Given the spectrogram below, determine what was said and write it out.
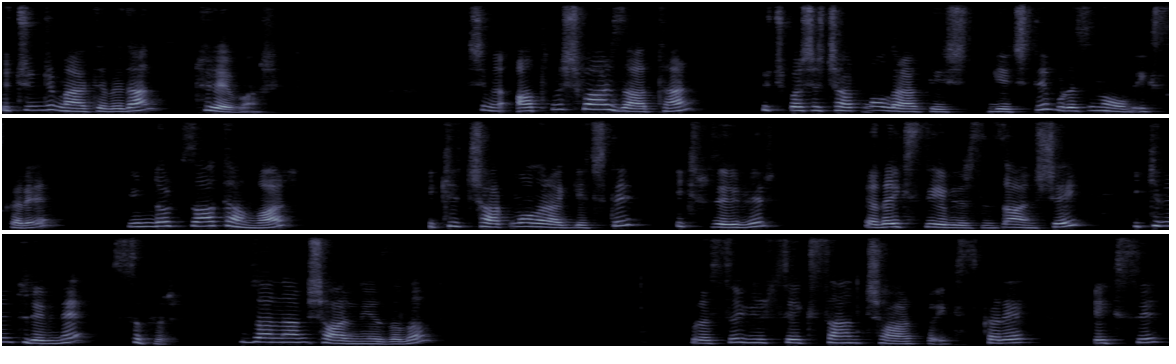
Üçüncü mertebeden türev var. Şimdi 60 var zaten. 3 başa çarpma olarak geçti. Burası ne oldu? x kare. 24 zaten var. 2 çarpma olarak geçti. x üzeri 1 ya da x diyebilirsiniz aynı şey. 2'nin türevine 0. Düzenlenmiş halini yazalım. Burası 180 çarpı x kare eksi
